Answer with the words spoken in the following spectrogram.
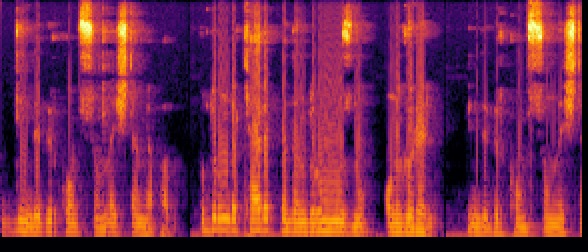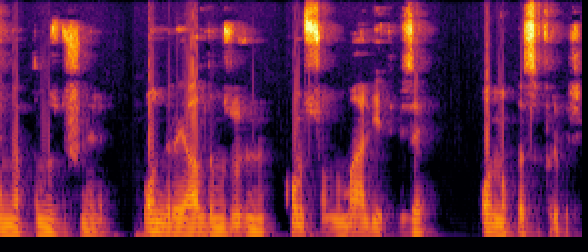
binde bir komisyonla işlem yapalım. Bu durumda kar etmeden durumumuz ne? Onu görelim. Binde bir komisyonla işlem yaptığımızı düşünelim. 10 liraya aldığımız ürünün komisyonlu maliyeti bize 10.01.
